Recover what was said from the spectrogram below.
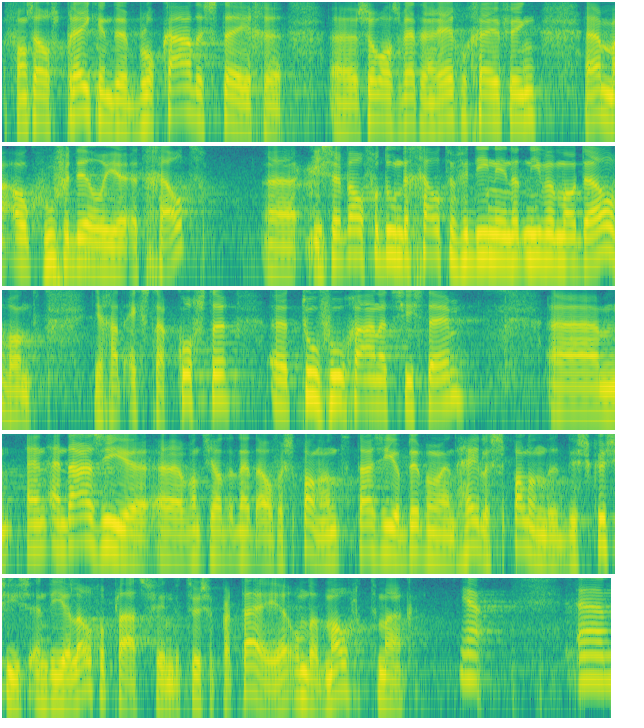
vanzelfsprekende blokkades tegen, zoals wet en regelgeving. Hè, maar ook hoe verdeel je het geld? Eh, is er wel voldoende geld te verdienen in het nieuwe model? Want je gaat extra kosten eh, toevoegen aan het systeem. Ehm, en, en daar zie je, eh, want je had het net over spannend, daar zie je op dit moment hele spannende discussies en dialogen plaatsvinden tussen partijen om dat mogelijk te maken. Ja. Ehm,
